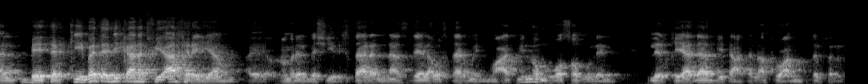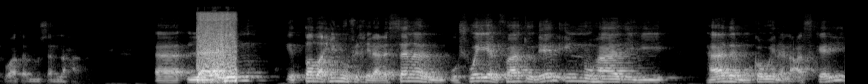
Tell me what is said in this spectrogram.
بتركيبتها دي كانت في آخر أيام عمر البشير. اختار الناس ديل أو اختار مجموعات منهم ووصلوا للقيادات بتاعت الافرع المختلفه للقوات المسلحة. لكن اتضح إنه في خلال السنة وشوية اللي فاتوا ديل إنه هذه هذا المكون العسكري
